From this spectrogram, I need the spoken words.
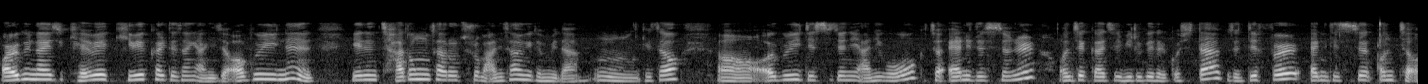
organize 계획 기획할 대상이 아니죠. agree는 얘는 자동사로 주로 많이 사용이 됩니다. 음, 그래서 어, agree decision이 아니고 그쵸 any decision을 언제까지 미루게 될 것이다. 그래서 defer any decision until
